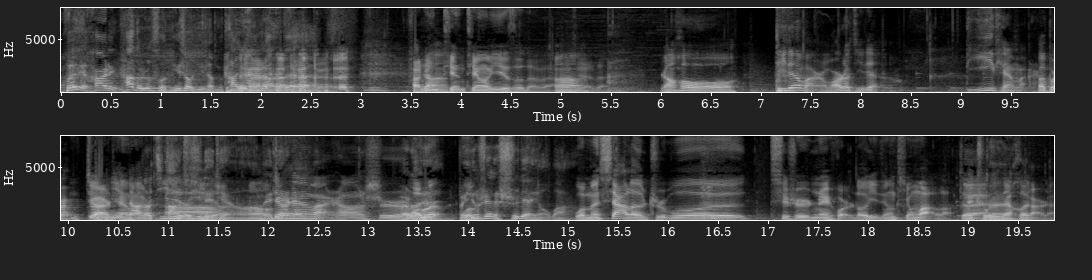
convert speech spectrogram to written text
回给哈利，他都是索尼手机什么，他用不上。对，反正挺挺有意思的吧，啊我觉得。然后第一天晚上玩到几点啊？第一天晚上，呃，不是，第二天晚上拿到机器的啊机器那天啊那第二天晚上是我们北京时间得十点有吧？我们下了直播，其实那会儿都已经挺晚了。对。没出去再喝点儿的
